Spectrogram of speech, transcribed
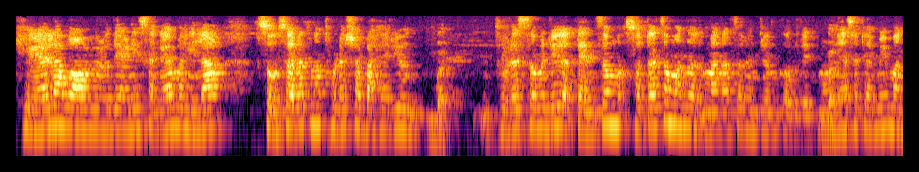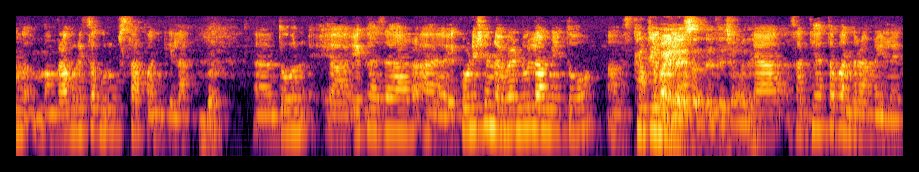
खेळायला वाव मिळू दे आणि सगळ्या महिला संसारातनं थोड्याशा बाहेर येऊन थोडंसं म्हणजे त्यांचं स्वतःचं मन मनाचं रंजन करू देत. म्हणून. यासाठी आम्ही मंगळागौरीचा ग्रुप स्थापन केला. दोन एक हजार एकोणीसशे नव्याण्णवला आम्ही तो सध्या आता पंधरा महिला आहेत.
